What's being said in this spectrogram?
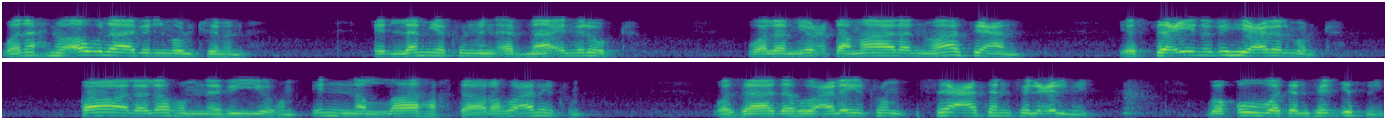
ونحن أولى بالملك منه إن لم يكن من أبناء الملوك ولم يعط مالا واسعا يستعين به على الملك قال لهم نبيهم إن الله اختاره عليكم وزاده عليكم سعة في العلم وقوة في الجسم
